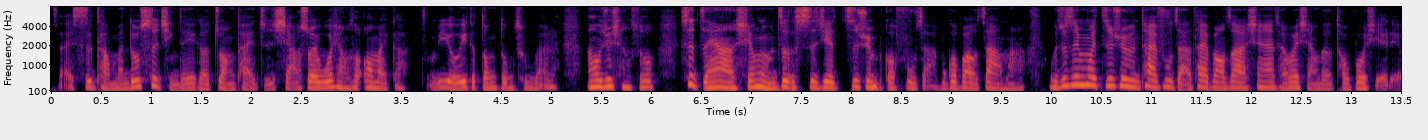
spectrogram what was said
在思考蛮多事情的一个状态之下，所以我想说，Oh my god，怎么有一个东东出来了？然后我就想说，是怎样嫌我们这个世界资讯不够复杂、不够爆炸吗？我就是因为资讯太复杂、太爆炸，现在才会想得头破血流。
